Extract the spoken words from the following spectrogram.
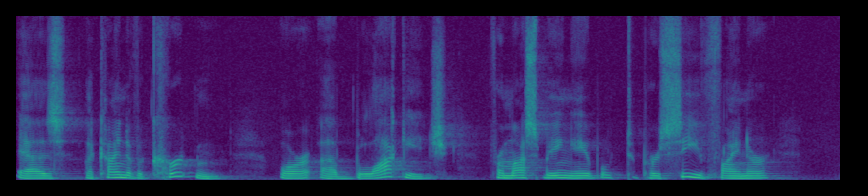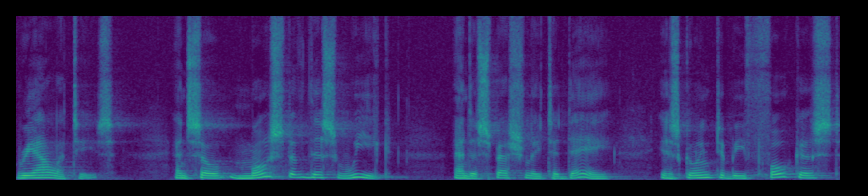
as a kind of a curtain or a blockage from us being able to perceive finer realities. And so, most of this week, and especially today, is going to be focused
